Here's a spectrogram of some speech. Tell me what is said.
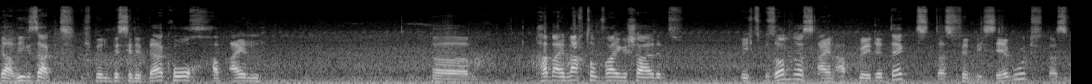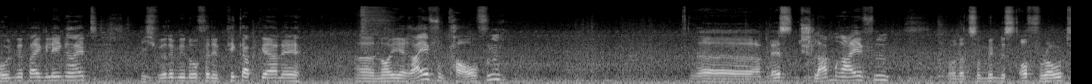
Ja, wie gesagt, ich bin ein bisschen den Berg hoch, habe ein, äh, hab einen Wachturm freigeschaltet, Nichts Besonderes, ein Upgrade entdeckt. Das finde ich sehr gut. Das holen wir bei Gelegenheit. Ich würde mir nur für den Pickup gerne äh, neue Reifen kaufen. Äh, am besten Schlammreifen oder zumindest Offroad.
